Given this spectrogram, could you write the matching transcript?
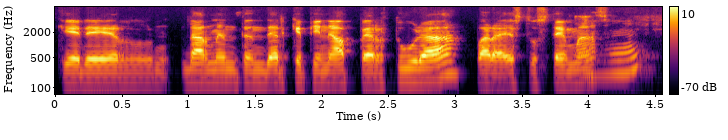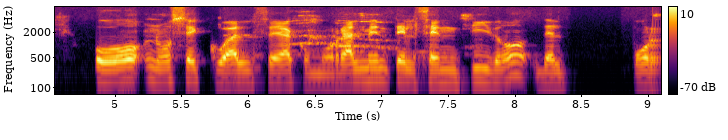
querer darme a entender que tiene apertura para estos temas o no sé cuál sea como realmente el sentido del por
